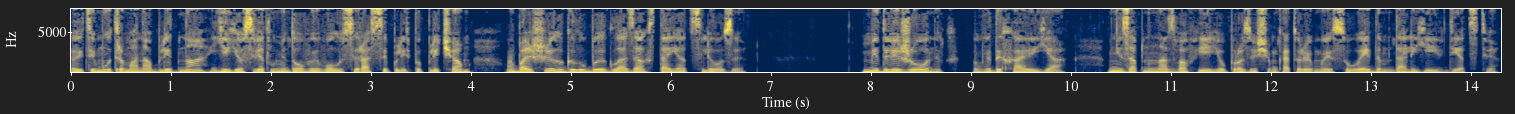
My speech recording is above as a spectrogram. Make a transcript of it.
Этим утром она бледна, ее светло-медовые волосы рассыпались по плечам, в больших голубых глазах стоят слезы. «Медвежонок!» — выдыхаю я, внезапно назвав ее прозвищем, которое мы с Уэйдом дали ей в детстве.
